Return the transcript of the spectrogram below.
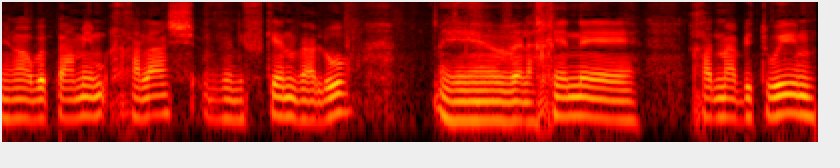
נראה הרבה פעמים חלש ומסכן ועלוב, ולכן אחד מהביטויים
